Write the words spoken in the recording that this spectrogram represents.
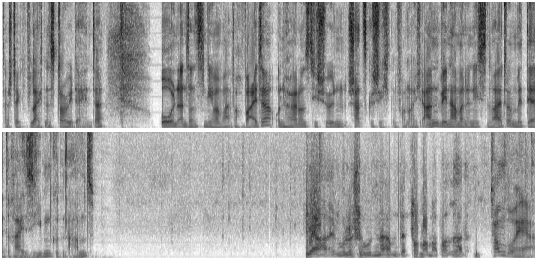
Da steckt vielleicht eine Story dahinter. Und ansonsten gehen wir mal einfach weiter und hören uns die schönen Schatzgeschichten von euch an. Wen haben wir in der nächsten Leitung mit der 37? Guten Abend. Ja, einen wunderschönen guten Abend, der Tom am Apparat. Tom, woher?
